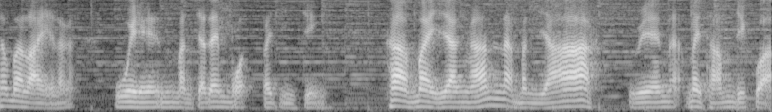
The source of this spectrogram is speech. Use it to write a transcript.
ถ้าเมื่อไรแล้วเวรมันจะได้หมดไปจริง ๆ ถ้าไม่อย่างนั้นนะมันยาก เวรน่ะไม่ทำดีกว่า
